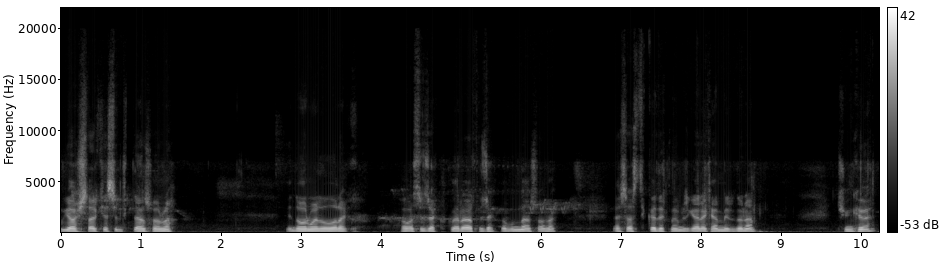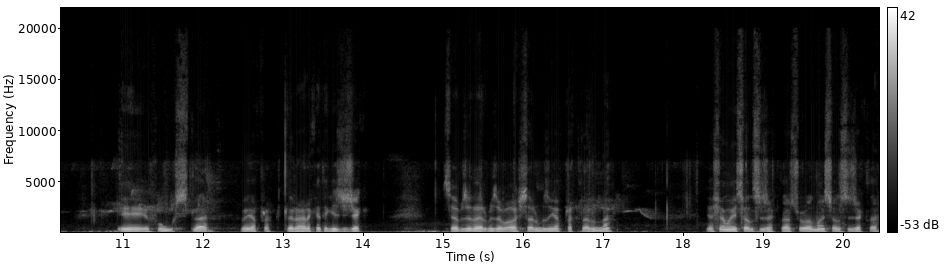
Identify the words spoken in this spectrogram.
Bu yağışlar kesildikten sonra e, normal olarak hava sıcaklıkları artacak ve bundan sonra esas dikkat etmemiz gereken bir dönem. Çünkü e, fungusitler ve yaprak bitleri harekete geçecek sebzelerimize ve ağaçlarımızın yapraklarında yaşamaya çalışacaklar, çoğalmaya çalışacaklar.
